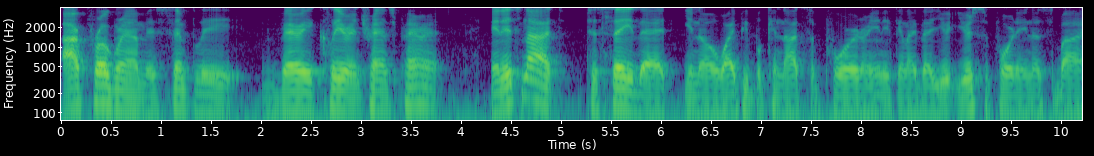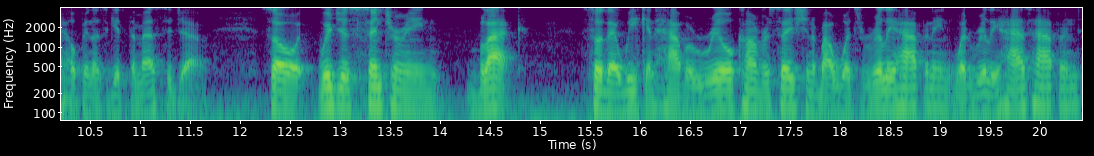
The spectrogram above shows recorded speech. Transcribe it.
Our program is simply very clear and transparent, and it's not to say that you know white people cannot support or anything like that. You're, you're supporting us by helping us get the message out. So we're just centering black so that we can have a real conversation about what's really happening, what really has happened,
